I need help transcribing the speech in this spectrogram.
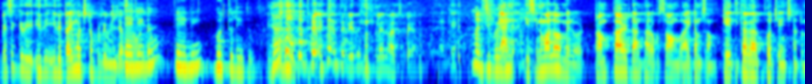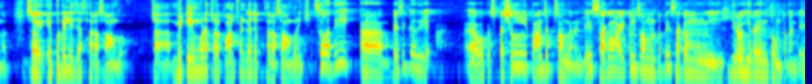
బేసిక్ ఇది ఇది ఇది టైం వచ్చినప్పుడు రివీల్ చేస్తాం తెలీదు తెలి గుర్తులేదు. తెలియదు గుర్తులేదు మర్చిపోయాను. అండ్ ఈ సినిమాలో మీరు ట్రంప్ కార్డ్ అంటున్నారు ఒక సాంగ్ ఐటమ్ సాంగ్ కేతిక గారితో చేయించినట్టున్నారు. సో ఎప్పుడు రిలీజ్ చేస్తున్నారు ఆ సాంగ్? మీ టీం కూడా చాలా కాన్ఫిడెంట్గా చెప్తున్నారు ఆ సాంగ్ గురించి. సో అది బేసిక్గా అది ఒక స్పెషల్ కాన్సెప్ట్ సాంగ్ అనండి. సగం ఐటమ్ సాంగ్ ఉంటుంది సగం హీరో హీరోయిన్తో ఉంటుందండి.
